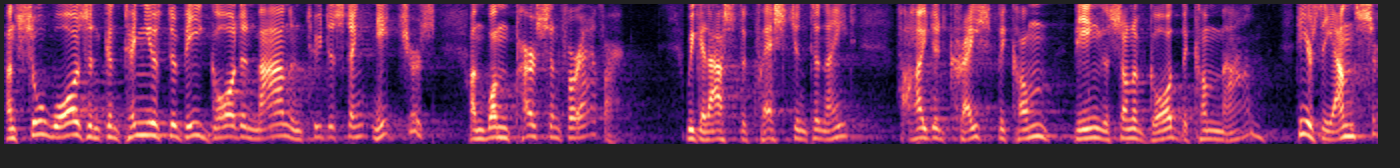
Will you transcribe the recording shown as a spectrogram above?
and so was and continues to be God and man in two distinct natures and one person forever. We could ask the question tonight how did Christ become, being the Son of God, become man? Here's the answer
